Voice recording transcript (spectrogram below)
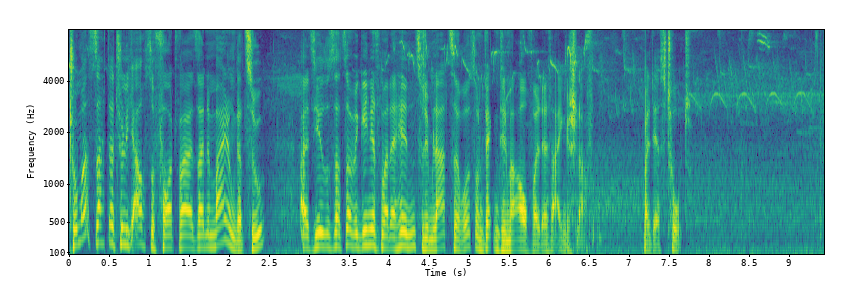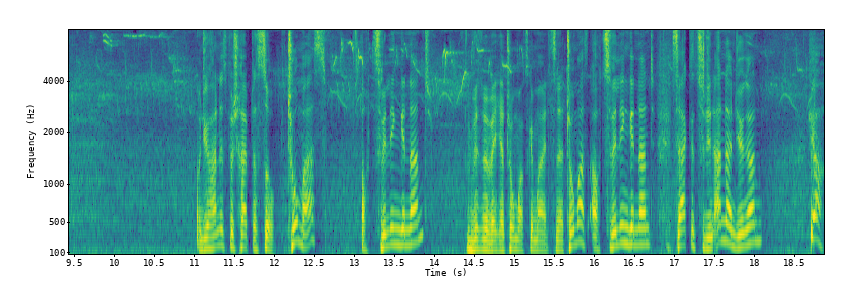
Thomas sagt natürlich auch sofort weil er seine Meinung dazu, als Jesus sagt, so, wir gehen jetzt mal dahin zu dem Lazarus und wecken den mal auf, weil der ist eingeschlafen, weil der ist tot. Und Johannes beschreibt das so. Thomas, auch Zwilling genannt, wissen wir, welcher Thomas gemeint ist. Ne? Thomas, auch Zwilling genannt, sagte zu den anderen Jüngern, ja,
